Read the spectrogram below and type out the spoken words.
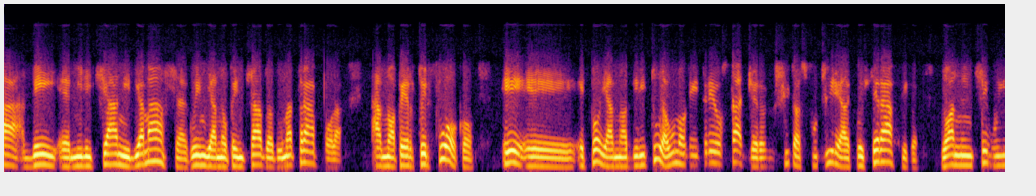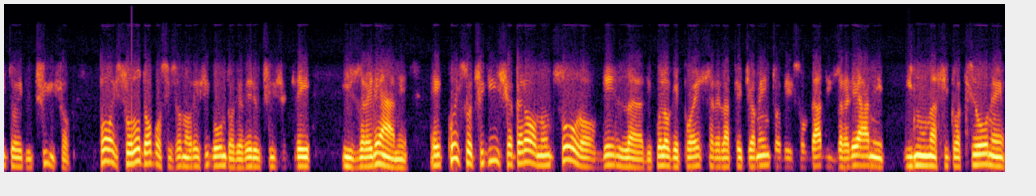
a dei eh, miliziani di Hamas, quindi hanno pensato ad una trappola, hanno aperto il fuoco e, e, e, poi hanno addirittura uno dei tre ostaggi era riuscito a sfuggire a queste raffiche, lo hanno inseguito ed ucciso. Poi solo dopo si sono resi conto di aver ucciso tre israeliani. E questo ci dice però non solo del, di quello che può essere l'atteggiamento dei soldati israeliani in una situazione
